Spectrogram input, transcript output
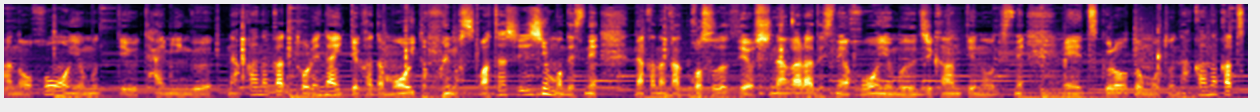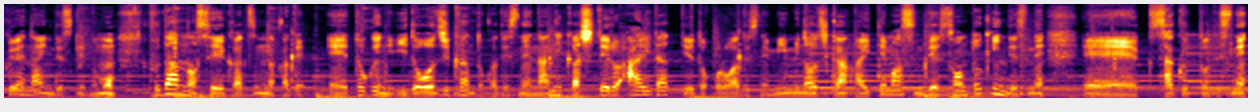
あの、本を読むっていうタイミング、なかなか取れないっていう方も多いと思います。私自身もですね、なかなか子育てをしながらですね、本を読む時間っていうのをですね、えー、作ろうと思うとなかなか作れないんですけども、普段の生活の中で、えー、特に移動時間とかですね、何かしてる間っていうところはですね、耳の時間空いてますんで、その時にですね、えサクッとですね、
